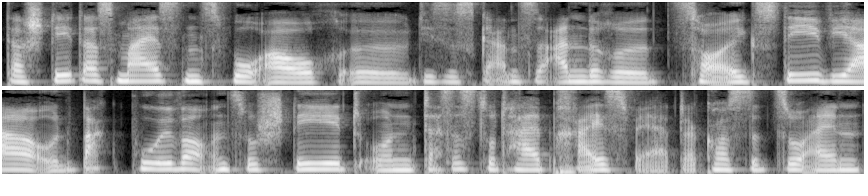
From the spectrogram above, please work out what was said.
Da steht das meistens, wo auch äh, dieses ganze andere Zeug, Stevia und Backpulver und so steht. Und das ist total preiswert. Da kostet so ein,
